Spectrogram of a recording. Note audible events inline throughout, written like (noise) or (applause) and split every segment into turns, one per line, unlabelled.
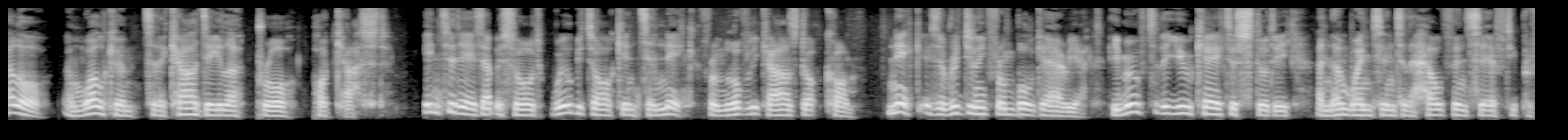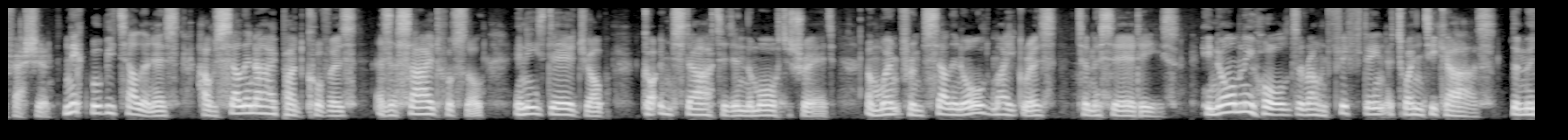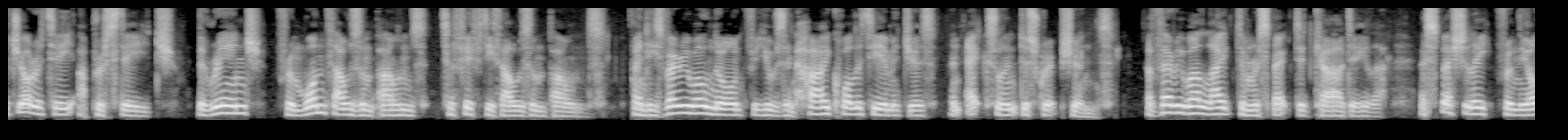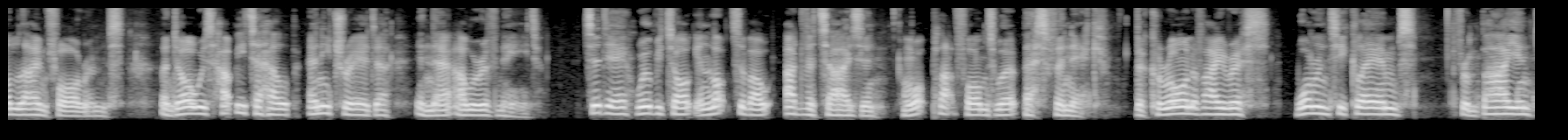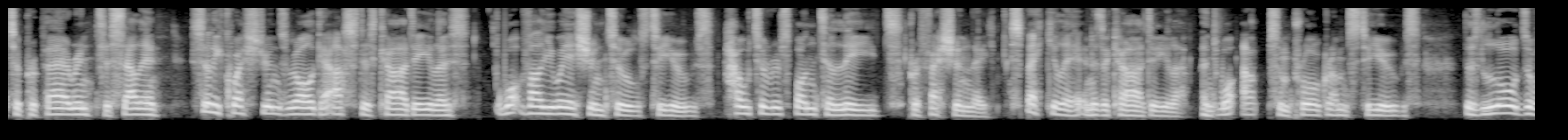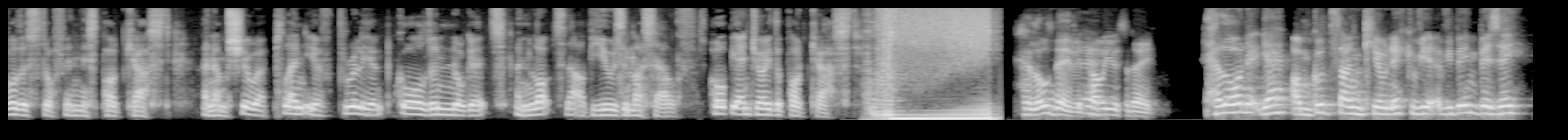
Hello, and welcome to the Car Dealer Pro podcast. In today's episode, we'll be talking to Nick from lovelycars.com. Nick is originally from Bulgaria. He moved to the UK to study and then went into the health and safety profession. Nick will be telling us how selling iPad covers as a side hustle in his day job got him started in the motor trade and went from selling old Micras to Mercedes. He normally holds around 15 to 20 cars. The majority are prestige. They range from £1,000 to £50,000. And he's very well known for using high quality images and excellent descriptions. A very well liked and respected car dealer, especially from the online forums, and always happy to help any trader in their hour of need. Today we'll be talking lots about advertising and what platforms work best for Nick the coronavirus, warranty claims, from buying to preparing to selling, silly questions we all get asked as car dealers, what valuation tools to use, how to respond to leads professionally, speculating as a car dealer, and what apps and programs to use. There's loads of other stuff in this podcast, and I'm sure plenty of brilliant golden nuggets and lots that I'll be using myself. Hope you enjoy the podcast.
Hello, David. How are you today?
Hello, Nick. Yeah, I'm good, thank you, Nick. Have you have you been busy?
